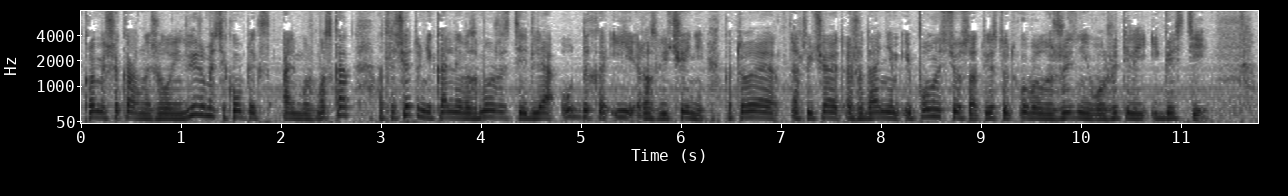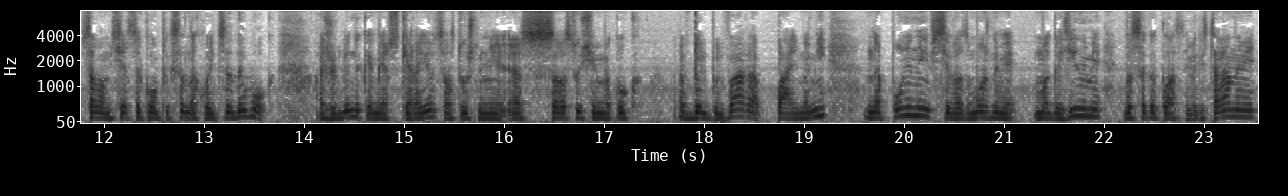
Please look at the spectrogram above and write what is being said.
Кроме шикарной жилой недвижимости, комплекс Аль-Муж-Маскат отличает уникальные возможности для отдыха и развлечений, которые отвечают ожиданиям и полностью соответствуют образу жизни его жителей и гостей. В самом сердце комплекса находится The оживленный коммерческий район с, растущими, с растущими вокруг вдоль бульвара пальмами, наполненные всевозможными магазинами, высококлассными ресторанами,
